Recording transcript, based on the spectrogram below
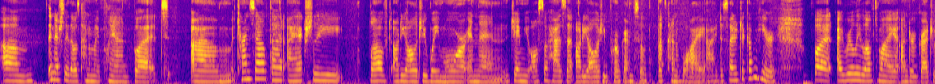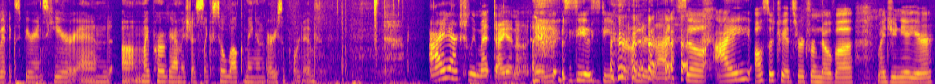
Um, initially, that was kind of my plan, but um, it turns out that I actually loved audiology way more and then JMU also has that audiology program so that's kind of why I decided to come here but I really loved my undergraduate experience here and um, my program is just like so welcoming and very supportive I actually met Diana in CSD for undergrad. So I also transferred from Nova my junior year.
